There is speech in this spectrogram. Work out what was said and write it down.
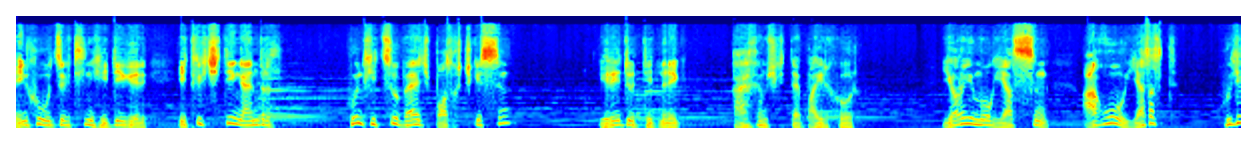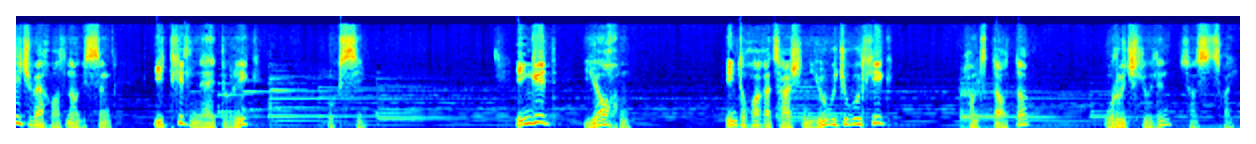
Энэхүү үзэгдэл нь хэдийгээр итгэгчдийн амьдрал хүнд хэцүү байж болох ч гэсэн ирээдүйд тэднийг гайхамшигтай баяр хөөр ёрын мууг ялсан агуу ялалт хүлээж байх болно гэсэн итгэл найдварыг өгсөн юм. Ингээд Йохан энэ тухайга цааш нь юу гэж өгүүлэхийг хамтдаа одоо үргэлжлүүлэн сонсцгоё.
